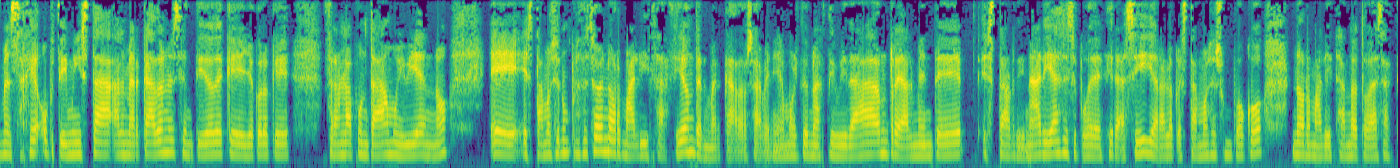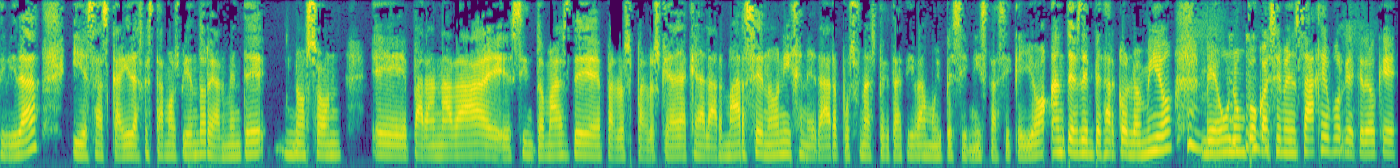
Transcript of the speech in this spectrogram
mensaje optimista al mercado en el sentido de que yo creo que Fran lo apuntaba muy bien, ¿no? Eh, estamos en un proceso de normalización del mercado, o sea, veníamos de una actividad realmente extraordinaria, si se puede decir así, y ahora lo que estamos es un poco normalizando toda esa actividad y esas caídas que estamos viendo realmente no son eh, para nada eh, síntomas de para los para los que haya que alarmarse, ¿no? Ni generar dar pues una expectativa muy pesimista. Así que yo, antes de empezar con lo mío, me uno un poco a ese mensaje porque creo que,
